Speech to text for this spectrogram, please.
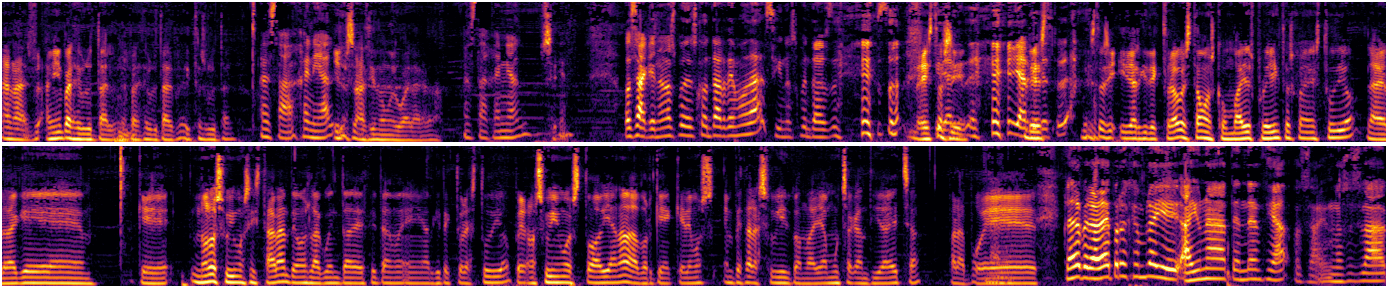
Ah, a mí me parece brutal, me parece brutal, el proyecto es brutal. está genial. Y lo están haciendo muy guay, la verdad. Está genial. Sí. Bien. O sea, que no nos puedes contar de moda si nos cuentas de esto. De esto y sí. de- y De, arquitectura. est- de esto sí. Y de arquitectura pues estamos con varios proyectos con el estudio. La verdad que, que no lo subimos a Instagram, tenemos la cuenta de Z Arquitectura Estudio, pero no subimos todavía nada porque queremos empezar a subir cuando haya mucha cantidad hecha para poder... Claro, pero ahora, por ejemplo, hay, hay una tendencia, o sea, no sé si la...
